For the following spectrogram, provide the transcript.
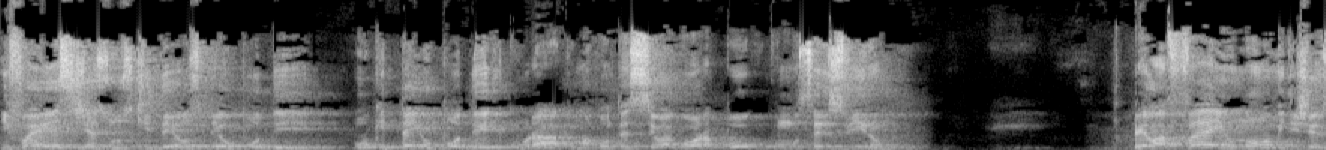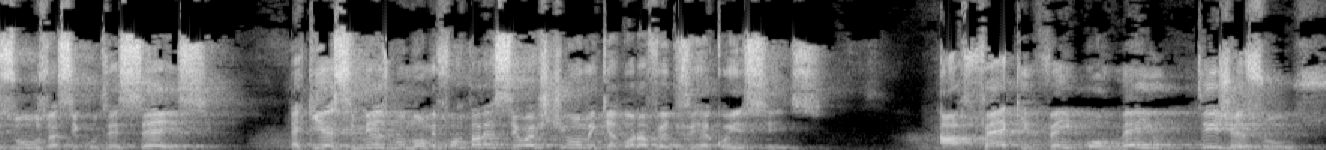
E foi a esse Jesus que Deus deu o poder, ou que tem o poder de curar, como aconteceu agora há pouco, como vocês viram. Pela fé em o nome de Jesus, versículo 16, é que esse mesmo nome fortaleceu este homem que agora vedes e reconheceis. A fé que vem por meio de Jesus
